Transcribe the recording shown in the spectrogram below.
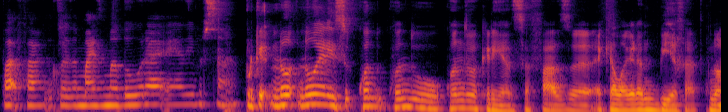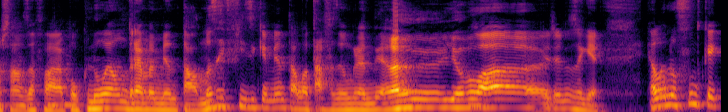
fa- a coisa mais madura é a diversão. Porque não, não era isso. Quando, quando, quando a criança faz a- aquela grande birra que nós estávamos a falar há pouco, que não é um drama mental, mas é fisicamente, ela está a fazer um grande. Ai, eu vou lá, já não sei o quê. Ela, no fundo, que é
